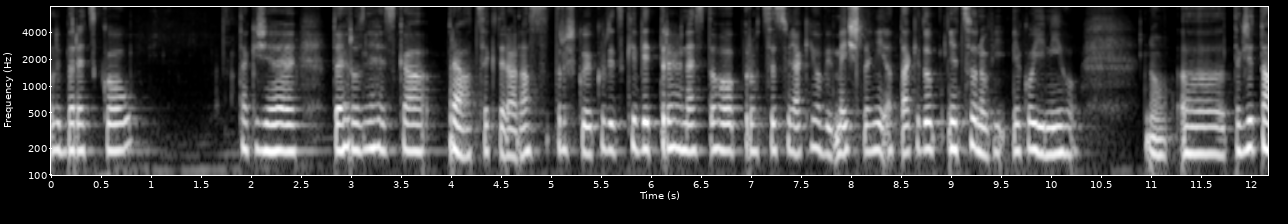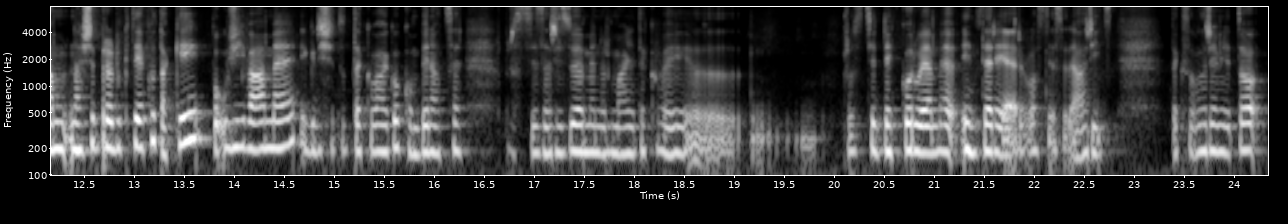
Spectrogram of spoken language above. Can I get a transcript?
libereckou. Takže to je hrozně hezká práce, která nás trošku jako vždycky vytrhne z toho procesu nějakého vymýšlení a tak je to něco nový, jako jinýho. No, uh, takže tam naše produkty jako taky používáme, i když je to taková jako kombinace. Prostě zařizujeme normálně takový, uh, prostě dekorujeme interiér, vlastně se dá říct. Tak samozřejmě to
